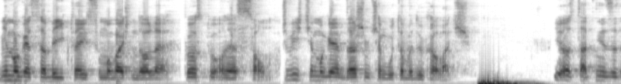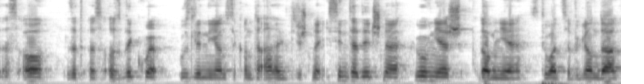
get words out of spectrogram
nie mogę sobie ich tutaj sumować na dole. Po prostu one są. Oczywiście mogę w dalszym ciągu to wydrukować. I ostatnie ZSO, ZSO zwykłe, uwzględniające konta analityczne i syntetyczne. Również podobnie sytuacja wygląda.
